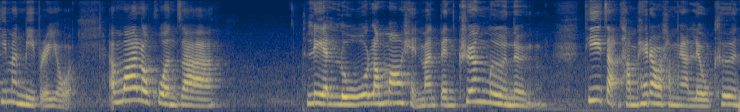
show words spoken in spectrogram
ที่มันมีประโยชน์อันว่าเราควรจะเรียนรู้แล้วมองเห็นมันเป็นเครื่องมือหนึ่ง ที่จะทำให้เราทำงานเร็วขึ้น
